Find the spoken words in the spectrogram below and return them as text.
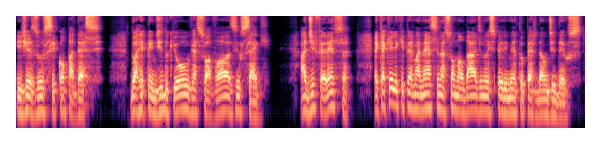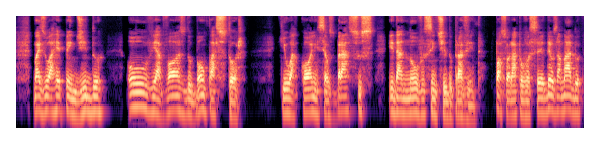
e Jesus se compadece do arrependido que ouve a sua voz e o segue. A diferença é que aquele que permanece na sua maldade não experimenta o perdão de Deus, mas o arrependido ouve a voz do bom pastor, que o acolhe em seus braços e dá novo sentido para a vida. Posso orar por você? Deus amado,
